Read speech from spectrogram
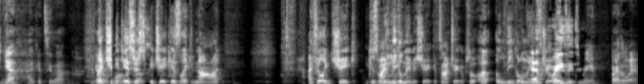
Yeah, I could see that. like Jake is just. Jake is like not. I feel like Jake because my legal name is Jake. It's not Jacob. So a, a legal name. That's Jake, crazy to me, by the way.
